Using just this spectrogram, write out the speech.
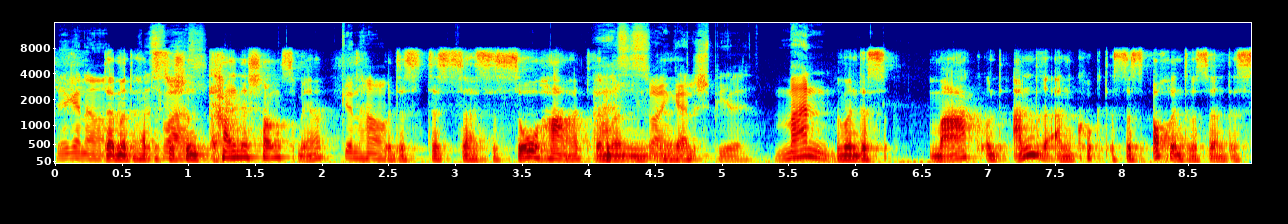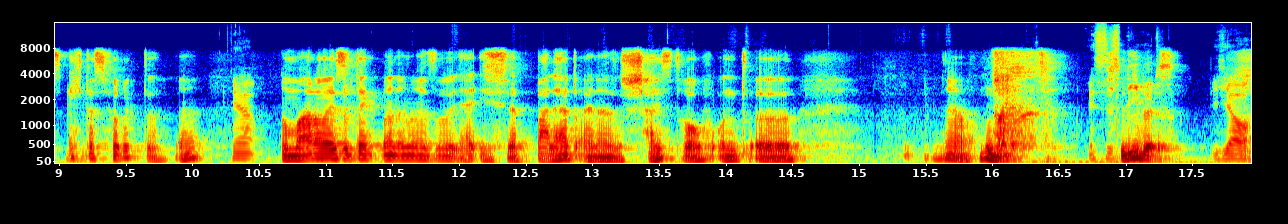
Ja, genau. Damit hattest du schon keine Chance mehr. Genau. Und das, das, das ist so hart, wenn Ah, man. das ist so ein äh, geiles Spiel. Mann! wenn man das mag und andere anguckt, ist das auch interessant. Das ist echt das Verrückte. Ja? Ja. Normalerweise denkt man immer so, ja, ich ballert einer, scheiß drauf und äh, ja, ich liebe es. Ich auch.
